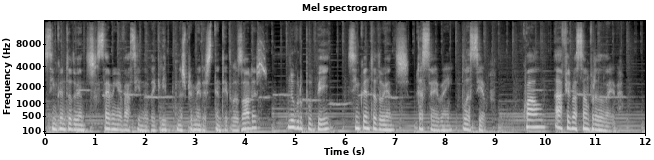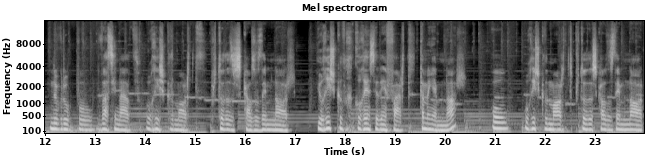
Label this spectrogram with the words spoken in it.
50 doentes recebem a vacina da gripe nas primeiras 72 horas. No grupo B, 50 doentes recebem placebo. Qual a afirmação verdadeira? No grupo vacinado, o risco de morte por todas as causas é menor e o risco de recorrência de infarto também é menor? Ou o risco de morte por todas as causas é menor,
